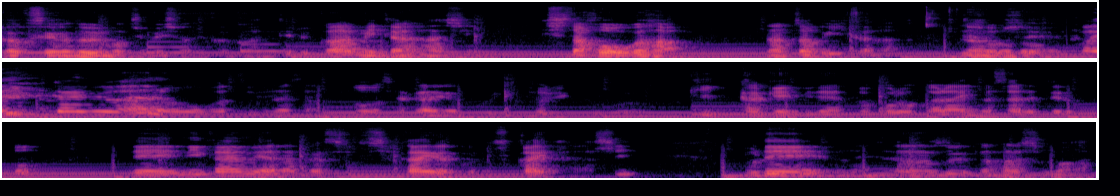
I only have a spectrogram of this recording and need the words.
学生がどういうモチベーションで関わっているかみたいな話にした方がなんとなくいいかなと。なるほどまあ、1回目はあの松村さんの社会学に取り組むきっかけみたいなところから今されてること。で2回目はなんか社会学の深い話。で、うん、ブルーの話もあっ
